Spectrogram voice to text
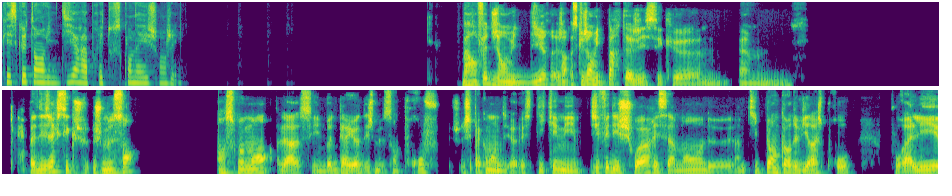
Qu'est-ce que tu as envie de dire après tout ce qu'on a échangé? Bah, en fait, j'ai envie de dire, ce que j'ai envie de partager, c'est que, bah, déjà, c'est que je me sens en ce moment, là, c'est une bonne période et je me sens prof je sais pas comment expliquer, mais j'ai fait des choix récemment de un petit peu encore de virage pro pour aller,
